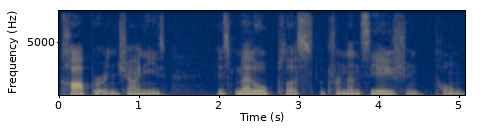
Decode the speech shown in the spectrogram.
copper in Chinese is metal plus the pronunciation tong.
